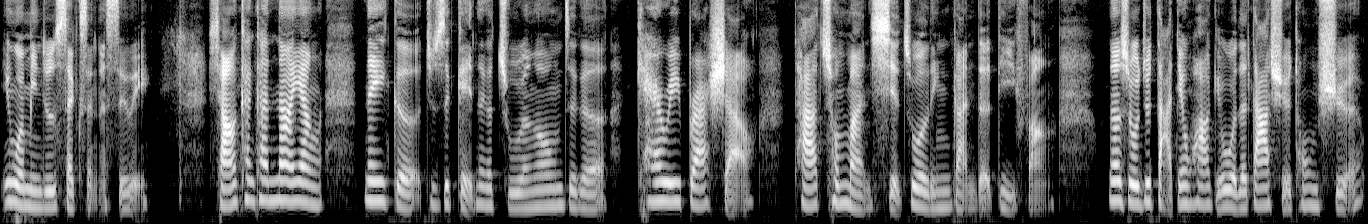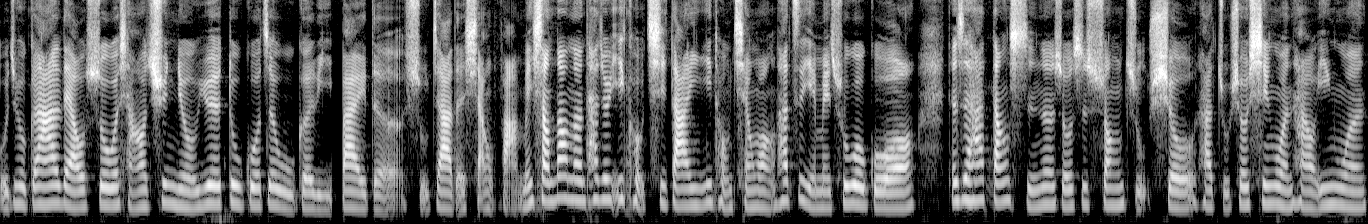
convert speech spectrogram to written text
英文名就是《Sex and the City》。想要看看那样，那个就是给那个主人公这个 Carrie Bradshaw，他充满写作灵感的地方。那时候就打电话给我的大学同学，我就跟他聊说，我想要去纽约度过这五个礼拜的暑假的想法。没想到呢，他就一口气答应一同前往。他自己也没出过国，但是他当时那时候是双主修，他主修新闻还有英文，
